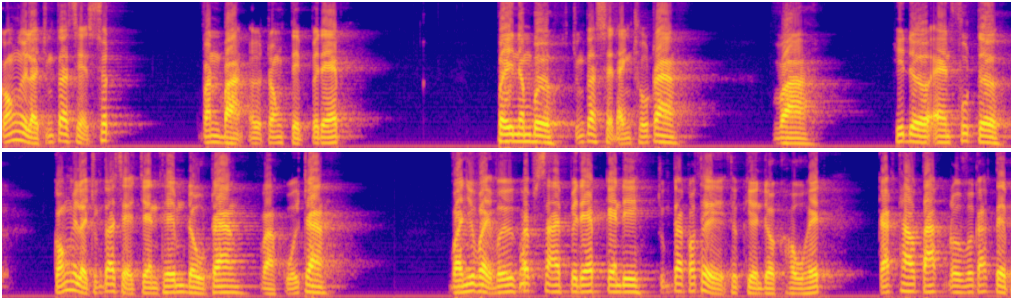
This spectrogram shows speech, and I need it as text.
có nghĩa là chúng ta sẽ xuất văn bản ở trong tệp PDF. Page number chúng ta sẽ đánh số trang và header and footer có nghĩa là chúng ta sẽ chèn thêm đầu trang và cuối trang. Và như vậy với website PDF Candy, chúng ta có thể thực hiện được hầu hết các thao tác đối với các tệp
